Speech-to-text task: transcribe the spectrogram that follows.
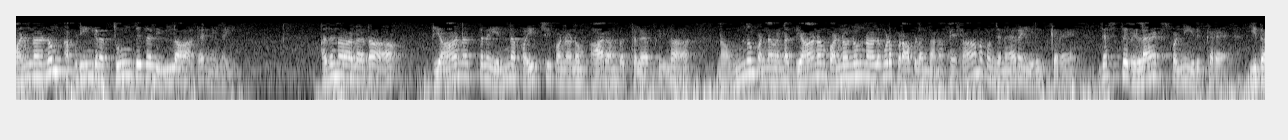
பண்ணணும் அப்படிங்கிற தூண்டுதல் இல்லாத நிலை. அதனாலதான் தியானத்துல என்ன பயிற்சி பண்ணணும் ஆரம்பத்துல அப்படின்னா நான் ஒன்னும் பண்ண வேண்டாம். தியானம் பண்ணணும்னாலும் கூட ப்ராப்ளம் தான். நான் பேசாம கொஞ்ச நேரம் இருக்கிறேன். ஜஸ்ட் ரிலாக்ஸ் பண்ணி இருக்கிறேன். இத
